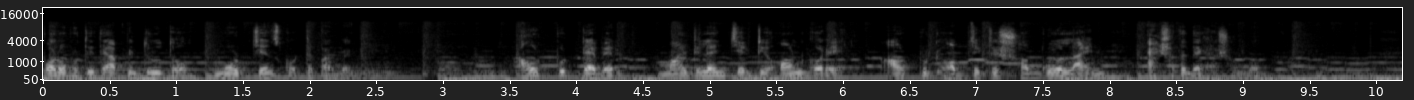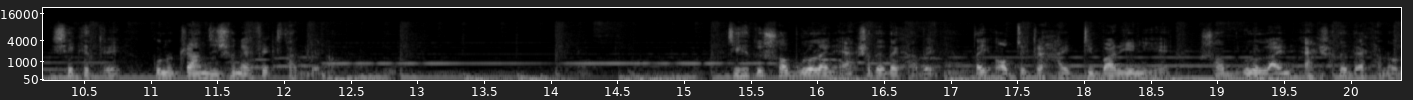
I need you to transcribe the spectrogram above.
পরবর্তীতে আপনি দ্রুত মোড চেঞ্জ করতে পারবেন। আউটপুট ট্যাবের মাল্টিলাইন চেকটি অন করে আউটপুট অবজেক্টের সবগুলো লাইন একসাথে দেখা সম্ভব। সেক্ষেত্রে কোনো ট্রানজিশন এফেক্ট থাকবে না। যেহেতু সবগুলো লাইন একসাথে দেখাবে, তাই অবজেক্টের হাইটটি বাড়িয়ে নিয়ে সবগুলো লাইন একসাথে দেখানোর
